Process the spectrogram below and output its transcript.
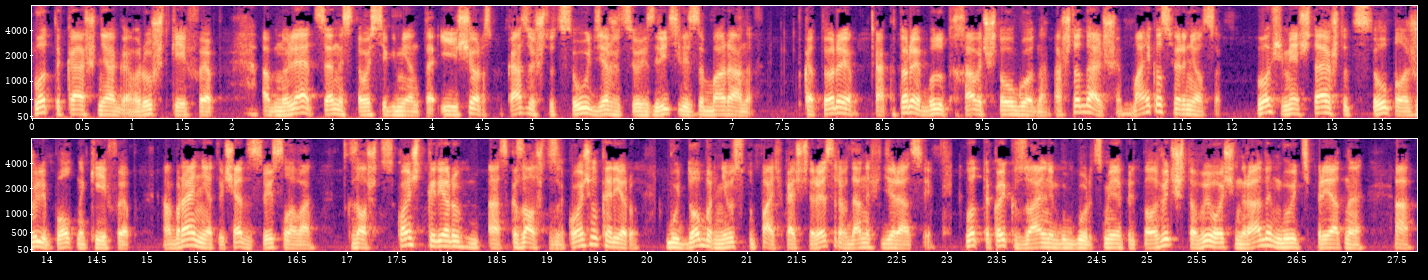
Вот такая шняга, рушит кейфэп обнуляет ценность того сегмента и еще раз показывает, что ЦУ держит своих зрителей за баранов которые, а, которые будут хавать что угодно. А что дальше? Майклс вернется. В общем, я считаю, что ЦСУ положили болт на кейфэп, а Брайан не отвечает за свои слова. Сказал, что закончит карьеру, а, сказал, что закончил карьеру, будь добр не выступать в качестве рестлера в данной федерации. Вот такой казуальный бугурт. Смею предположить, что вы очень рады, будете приятно... А,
